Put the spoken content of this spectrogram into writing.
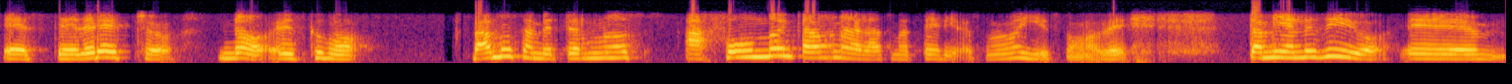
este, derecho. No, es como, vamos a meternos a fondo en cada una de las materias, ¿no? Y es como de, también les digo, eh,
